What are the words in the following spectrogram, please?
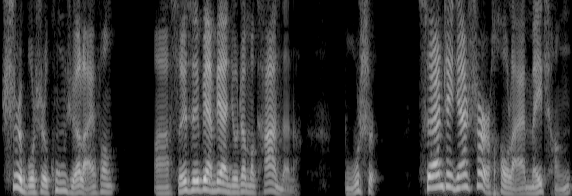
是不是空穴来风啊？随随便便就这么看的呢？不是，虽然这件事儿后来没成，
